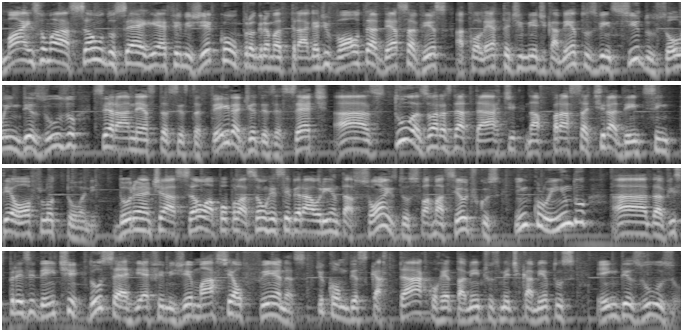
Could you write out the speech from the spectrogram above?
Mais uma ação do CRFMG com o programa Traga de Volta. Dessa vez, a coleta de medicamentos vencidos ou em desuso será nesta sexta-feira, dia 17, às 2 horas da tarde, na Praça Tiradentes, em Teófilo. Durante a ação, a população receberá orientações dos farmacêuticos, incluindo a da vice-presidente do CRFMG, Márcia Alfenas, de como descartar corretamente os medicamentos em desuso.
